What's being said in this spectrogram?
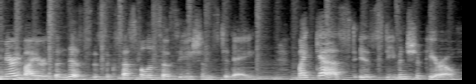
I'm Mary Byers, and this is Successful Associations Today. My guest is Stephen Shapiro.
